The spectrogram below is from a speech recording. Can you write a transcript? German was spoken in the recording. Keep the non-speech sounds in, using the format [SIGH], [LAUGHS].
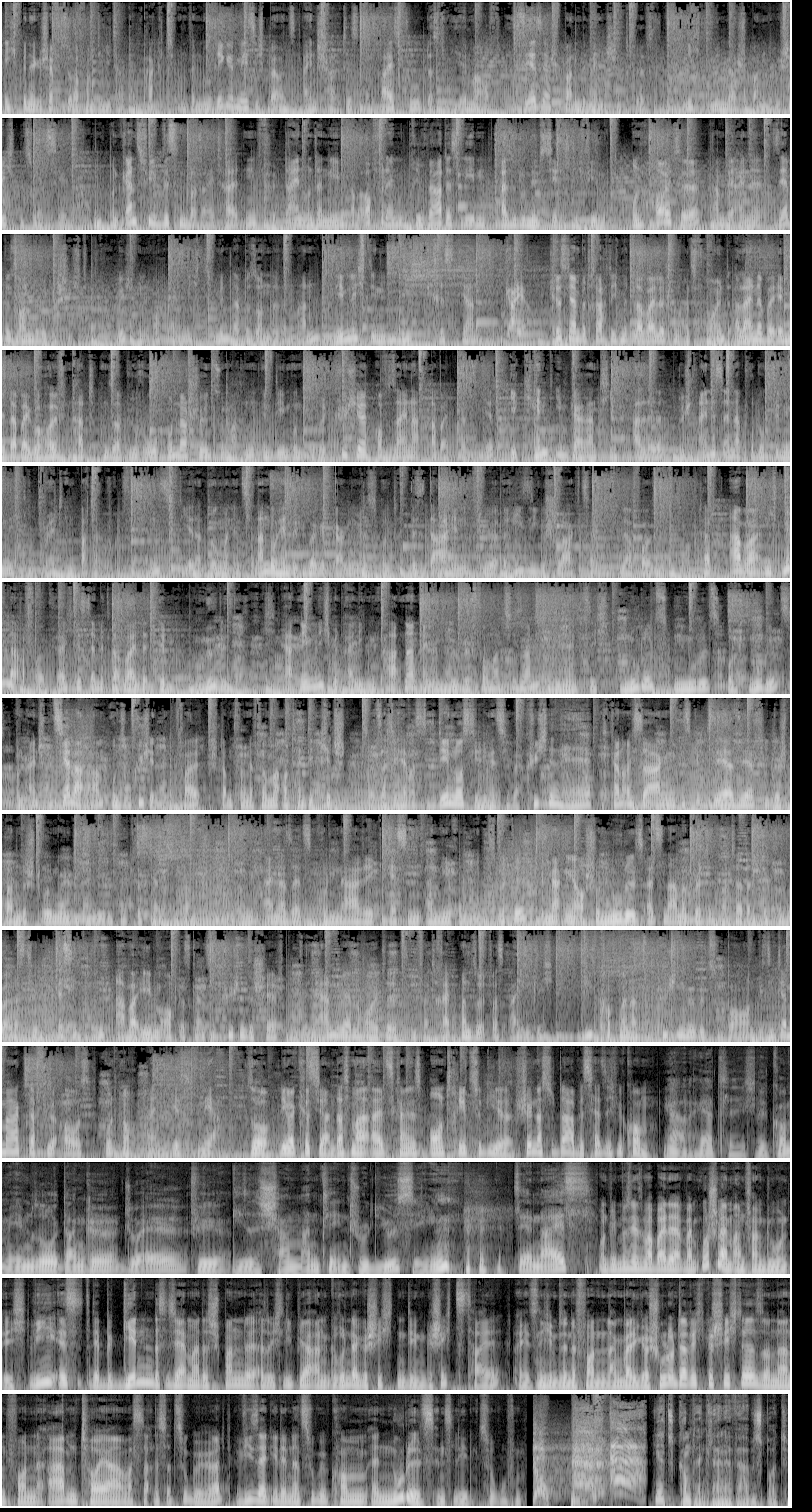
Ich bin der Geschäftsführer von Digital Compact und wenn du regelmäßig bei uns einschaltest, dann weißt du, dass du hier immer auf sehr, sehr spannende Menschen triffst, die nicht minder spannende Geschichten zu erzählen haben und ganz viel Wissen bereithalten für dein Unternehmen, aber auch für dein privates Leben. Also du nimmst hier richtig viel mit. Und heute haben wir eine sehr besondere Geschichte, glaube ich, und auch einen nicht minder besonderen Mann, nämlich den lieben Christian Geier. Christian betrachte ich mittlerweile schon als Freund, alleine weil er mir dabei geholfen hat, unser Büro wunderschön zu machen, indem unsere Küche auf seiner Arbeit basiert. Ihr kennt ihn garantiert alle durch eines seiner Produkte, nämlich die Bread and Butter Konferenz, die ja dann irgendwann in Zalando-Hände übergegangen ist und bis dahin für riesige Schlagzeilen viel Erfolg gesorgt hat. Aber nicht minder erfolgreich ist er mittlerweile im Möbelbereich. Er hat nämlich mit einigen Partnern eine Möbelfirma zusammen, die nennt sich Noodles, Noodles und Noodles. Und ein spezieller Arm, unsere Küche in dem Fall, stammt von der Firma Authentic Kitchen. So, jetzt sagt ihr, hä, was ist mit denen los? Die reden jetzt hier über Küche, hä? Ich kann euch sagen, es gibt sehr, sehr viele spannende Strömungen, die im Leben von Christian zusammenspielen. Nämlich einerseits Kulinarik, Essen, Ernährung, Lebensmittel. Wir merken ja auch schon Noodles als Name Bread and Butter, da steckt überall das Thema Essen drin. Aber eben auch das ganze Küchengeschäft. Und wir lernen werden heute, wie vertreibt man so etwas eigentlich? Wie kommt man dazu, Küchenmöbel zu bauen? Wie sieht der Markt dafür aus? Und noch einiges mehr. So, lieber Christian, das mal als kleines Entree zu dir. Schön, dass du da bist. Herzlich willkommen. Ja, herzlich willkommen ebenso. Danke, Joel, für dieses charmante Introducing. [LAUGHS] Sehr nice. Und wir müssen jetzt mal bei der, beim Urschleim anfangen, du und ich. Wie ist der Beginn? Das ist ja immer das Spannende. Also, ich liebe ja an Gründergeschichten den Geschichtsteil. Jetzt nicht im Sinne von langweiliger Schulunterrichtgeschichte, sondern von Abenteuer, was da alles dazugehört. Wie seid ihr denn dazu gekommen, äh, Noodles ins Leben zu rufen? Jetzt kommt ein kleiner Werbespot.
